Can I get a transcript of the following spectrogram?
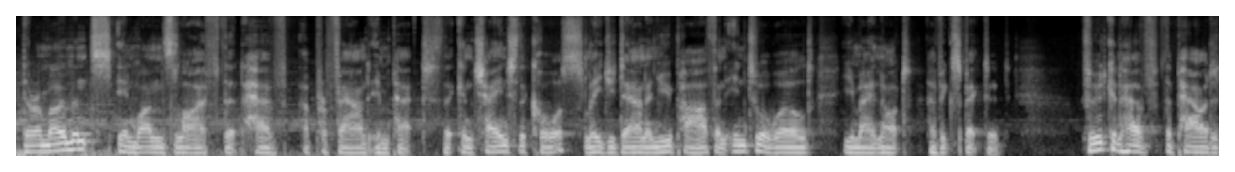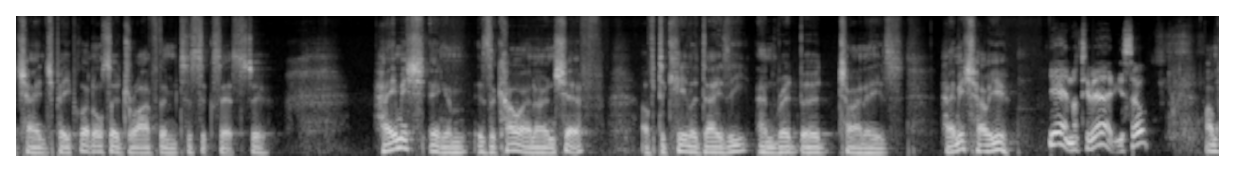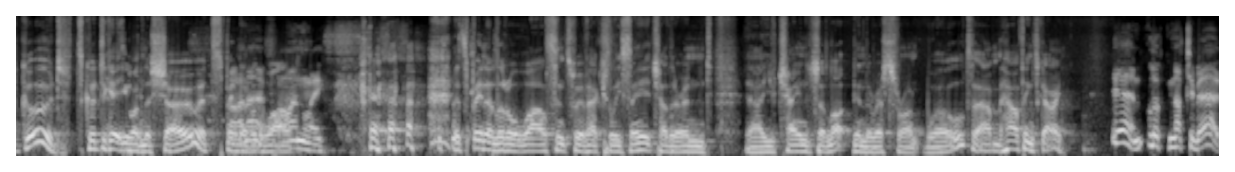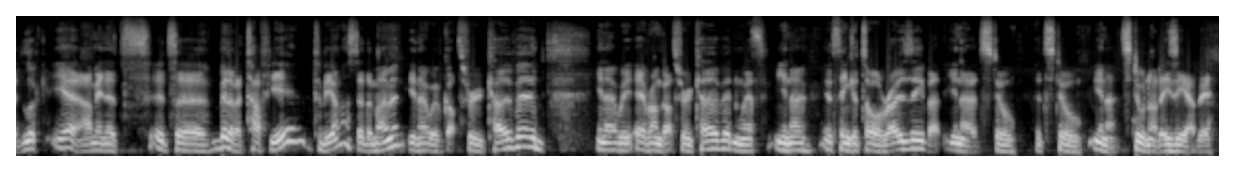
There are moments in one's life that have a profound impact, that can change the course, lead you down a new path and into a world you may not have expected. Food can have the power to change people and also drive them to success too. Hamish Ingham is the co owner and chef of Tequila Daisy and Redbird Chinese. Hamish, how are you? Yeah, not too bad. Yourself? I'm good. It's good to get you on the show. It's been I a know, little while. finally. it's been a little while since we've actually seen each other, and uh, you've changed a lot in the restaurant world. Um, how are things going? Yeah, look, not too bad. Look, yeah, I mean, it's it's a bit of a tough year to be honest. At the moment, you know, we've got through COVID. You know, we, everyone got through COVID, and with you know, I think it's all rosy, but you know, it's still it's still you know, it's still not easy out there.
